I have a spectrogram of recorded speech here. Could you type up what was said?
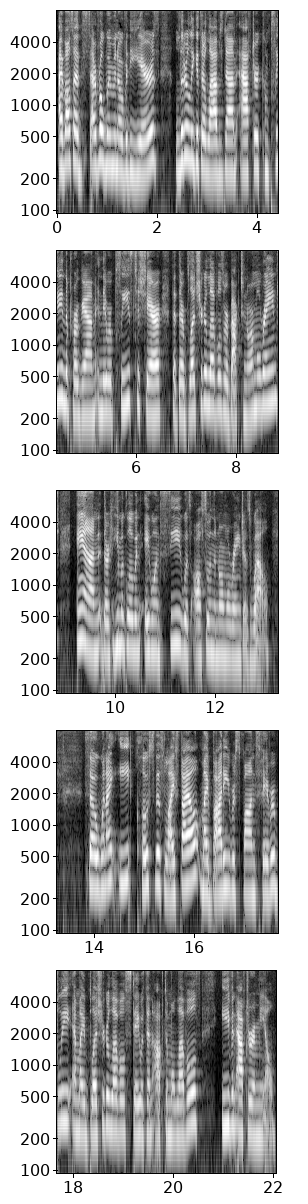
I've also had several women over the years literally get their labs done after completing the program, and they were pleased to share that their blood sugar levels were back to normal range and their hemoglobin A1C was also in the normal range as well. So, when I eat close to this lifestyle, my body responds favorably and my blood sugar levels stay within optimal levels even after a meal.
